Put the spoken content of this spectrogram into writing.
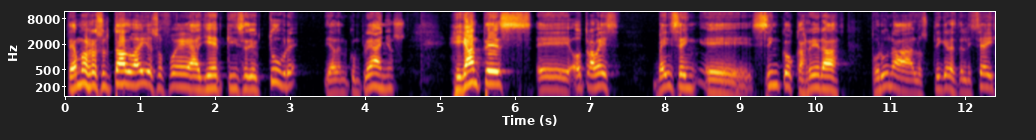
Tenemos el resultado ahí, eso fue ayer 15 de octubre, día de mi cumpleaños. Gigantes, otra vez, vencen eh, cinco carreras por una a los Tigres del Licey.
